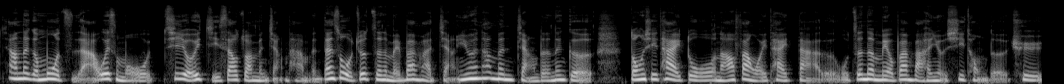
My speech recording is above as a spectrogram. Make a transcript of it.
像那个墨子啊，为什么我其实有一集是要专门讲他们，但是我就真的没办法讲，因为他们讲的那个东西太多，然后范围太大了，我真的没有办法很有系统的去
